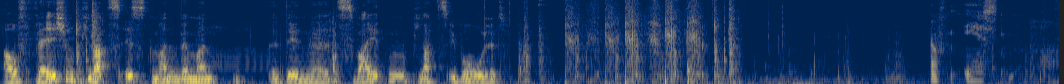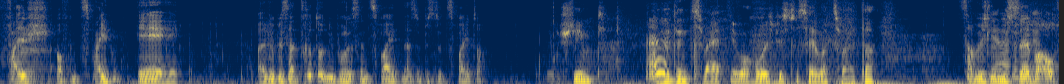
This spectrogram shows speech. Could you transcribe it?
Auf welchem Platz ist man, wenn man äh, den äh, zweiten Platz überholt? Auf dem ersten. Falsch, auf dem zweiten. Hey. Weil du bist der Dritte und überholst den zweiten, also bist du Zweiter. stimmt. Wenn du den zweiten überholst, bist du selber Zweiter. Das habe ich Ja, nämlich selber auch,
